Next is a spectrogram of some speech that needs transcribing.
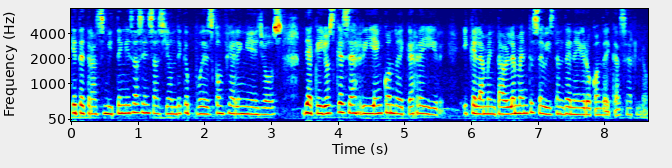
que te transmiten esa sensación de que puedes confiar en ellos, de aquellos que se ríen cuando hay que reír y que lamentablemente se visten de negro cuando hay que hacerlo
